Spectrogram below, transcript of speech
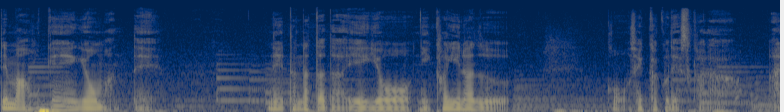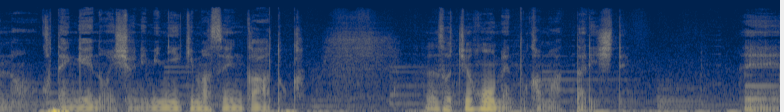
で、まあ、保険営業マンって、ね、ただただ営業に限らず、こう、せっかくですから、あの、古典芸能一緒に見に行きませんかとか、そっち方面とかもあったりして、え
